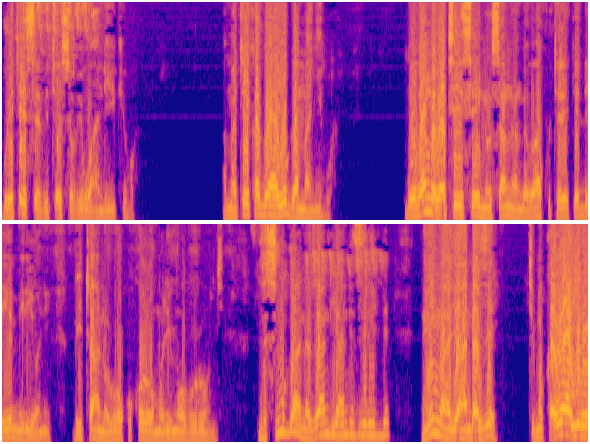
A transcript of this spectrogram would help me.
bweteesa ebiteeso biwandiikibwa. Amateeka gaayo gamanyibwa bw'obanga bateese n'osanga nga baakuterekeddeyo emiliyoni bitaano olw'okukola omulimu obulungi. Nze simugaana zandiyandiziridde naye nga yandaze ti mu kawaayiro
